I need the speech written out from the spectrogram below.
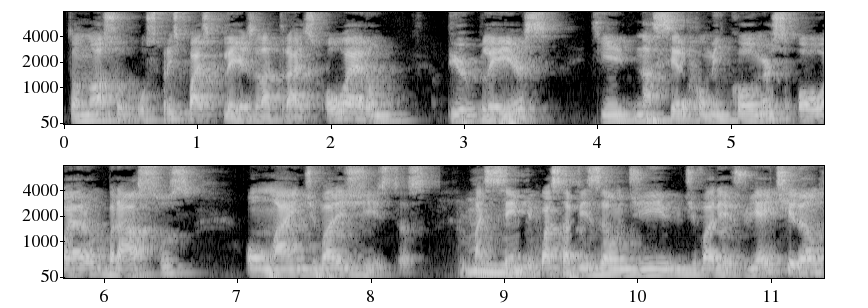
Então, nosso, os principais players lá atrás ou eram pure players, que nasceram como e-commerce, ou eram braços online de varejistas, mas uhum. sempre com essa visão de, de varejo. E aí, tirando,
